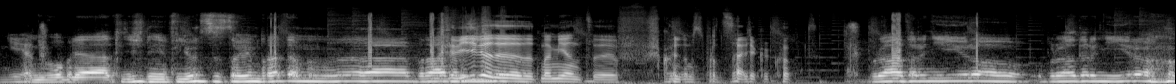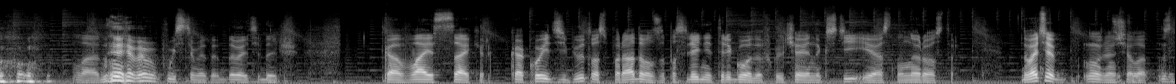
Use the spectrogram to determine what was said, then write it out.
У Нет. него, бля, отличные фьюд со своим братом. А, Брат. Вы видели этот момент э, в школьном спортзале каком-то? Brother Nero, brother Nero. Ладно, мы упустим это, давайте дальше. Кавай Сакер. Какой дебют вас порадовал за последние три года, включая NXT и основной roster? Давайте, ну, для начала, за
